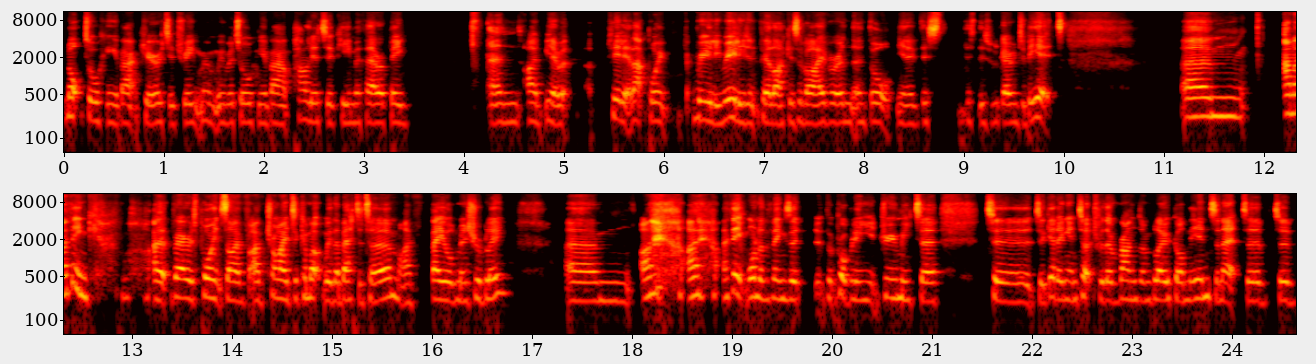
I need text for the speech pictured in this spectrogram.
not talking about curative treatment we were talking about palliative chemotherapy. And i you know clearly at that point really really didn't feel like a survivor and, and thought you know this, this this was going to be it. Um, and i think at various points i've i've tried to come up with a better term. I've failed miserably um, I, I, I, think one of the things that, that probably drew me to, to, to getting in touch with a random bloke on the internet to, to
